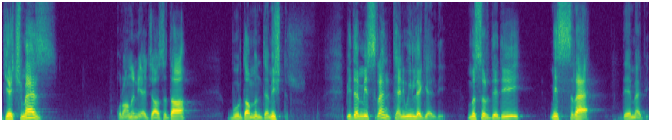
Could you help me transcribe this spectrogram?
geçmez. Kur'an'ın icazı da burada mündemiştir. Bir de Misren tenvinle geldi. Mısır dedi, Misre demedi.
